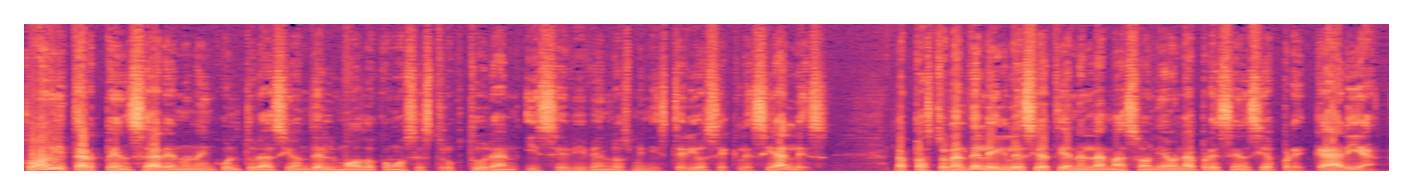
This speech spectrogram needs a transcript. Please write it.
¿cómo evitar pensar en una inculturación del modo como se estructuran y se viven los ministerios eclesiales? La pastoral de la Iglesia tiene en la Amazonia una presencia precaria,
